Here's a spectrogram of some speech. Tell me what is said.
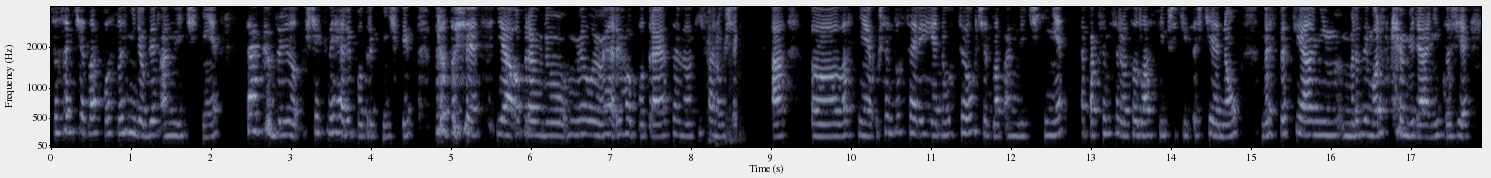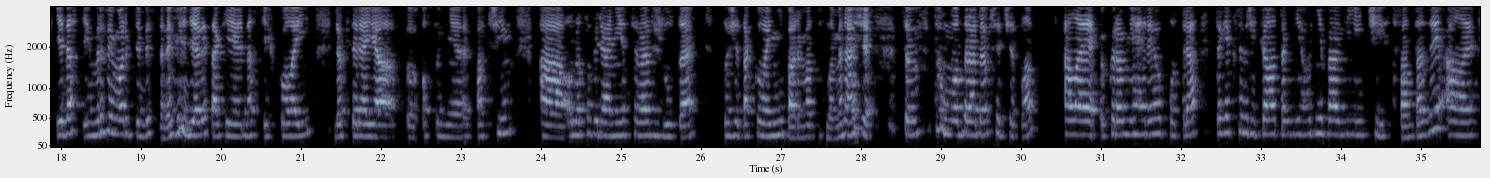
Co jsem četla v poslední době v angličtině, tak byly všechny Harry Potter knížky, protože já opravdu miluju Harryho Pottera, já jsem velký fanoušek a uh, vlastně už jsem tu sérii jednou celou četla v angličtině a pak jsem se rozhodla si ji přečíst ještě jednou ve speciálním mrzimorském vydání, což je jedna z těch mrzimor, kdybyste nevěděli, tak je jedna z těch kolejí, do které já uh, osobně patřím. A ono to vydání je celé v žluté, což je ta kolejní barva, to znamená, že jsem si to moc ráda přečetla. Ale kromě Harryho Pottera, tak jak jsem říkala, tak mě hodně baví číst fantazy, ale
